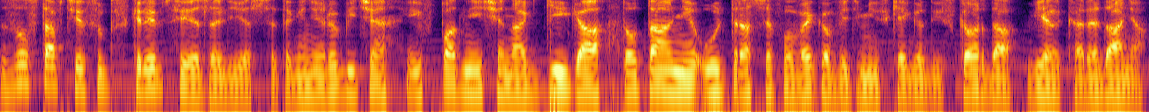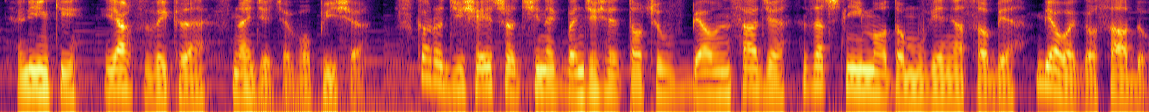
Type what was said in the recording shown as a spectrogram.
Zostawcie subskrypcję, jeżeli jeszcze tego nie robicie i wpadnijcie na giga, totalnie ultra szefowego wiedźmińskiego Discorda Wielka Redania. Linki, jak zwykle, znajdziecie w opisie. Skoro dzisiejszy odcinek będzie się toczył w Białym Sadzie, zacznijmy od omówienia sobie Białego Sadu.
